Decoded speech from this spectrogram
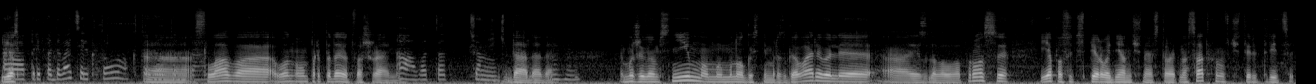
Я с- А преподаватель кто? Кто был а? Слава, он, он преподает в ашраме. А, вот тот темненький. Да, да, да. Мгм. Мы живем с ним, мы много с ним разговаривали, а, я задавал вопросы. Я, по сути, с первого дня начинаю вставать на садхану в 4.30.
